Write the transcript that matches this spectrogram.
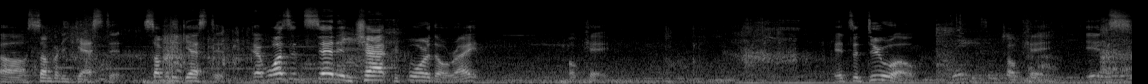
Oh, somebody guessed it. Somebody guessed it. It wasn't said in chat before though, right? Okay. It's a duo. Okay, it's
